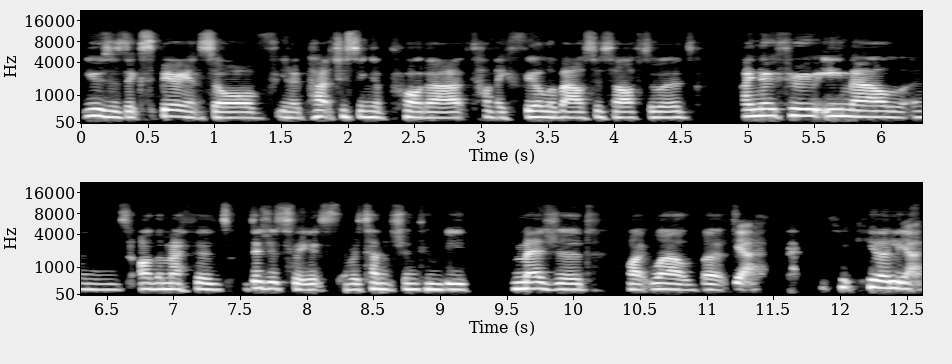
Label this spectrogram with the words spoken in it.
users experience of you know purchasing a product how they feel about it afterwards i know through email and other methods digitally its retention can be measured quite well but yeah particularly yeah.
